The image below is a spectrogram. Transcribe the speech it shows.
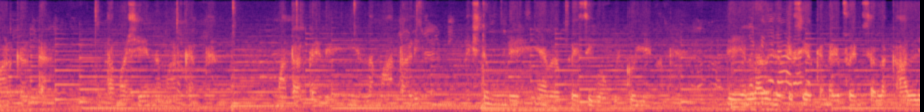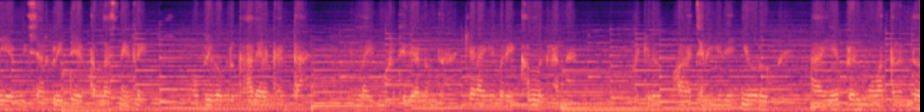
ಮಾಡ್ಕಂತ ತಮಾಷೆಯನ್ನ ಮಾಡ್ಕೊಂತ ಮಾತಾಡ್ತಾ ಇದ್ದೀವಿ ಎಲ್ಲ ಮಾತಾಡಿ ನೆಕ್ಸ್ಟ್ ಮುಂದೆ ಯಾವ ಪ್ಲೇಸಿಗೆ ಹೋಗ್ಬೇಕು, ಏನು? ಅದೇ ಎಲ್ಲರ ಜೊತೆ ಸೇರ್ಕೊಂಡಾಗ ಫ್ರೆಂಡ್ಸ್ ಎಲ್ಲ ಖಾಲಿ ವಿಚಾರಗಳು ಇದ್ದೇ ಇರ್ತಾವಲ್ಲ ಸ್ನೇಹಿತರೆ, ಒಬ್ರಿಗೊಬ್ರು ಕಾಲು ಎಳ್ಕಂತ ಎಲ್ಲ ಇದು ಮಾಡ್ತಿದೆ ಅಲ್ಲೊಂದು ಕೆಳಗೆ ಬರೀ ಕಲ್ಲುಗಳನ್ನ ಹಾಕಿದ್ರು ಬಹಳ ಚೆನ್ನಾಗಿದೆ. ಇವರು ಏಪ್ರಿಲ್ ಮೂವತ್ತರಂದು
